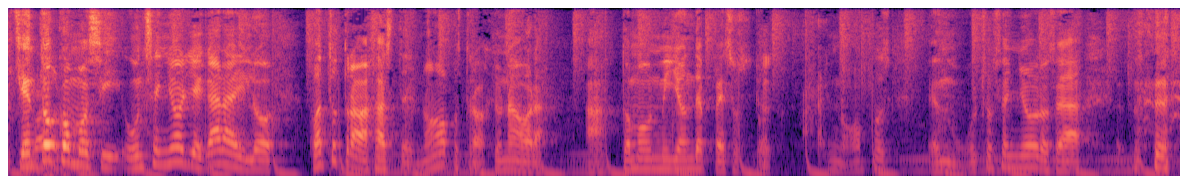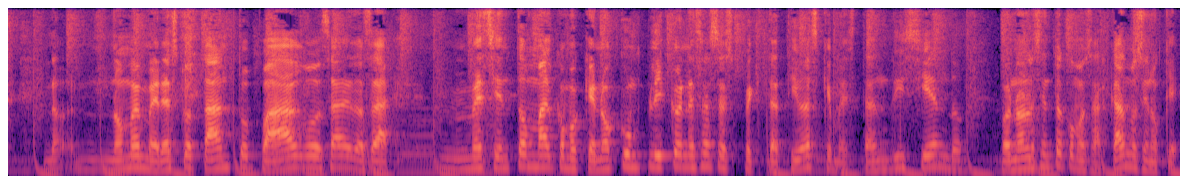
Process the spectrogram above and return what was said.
a- Siento como si un señor llegara y lo... ¿Cuánto trabajaste? No, pues trabajé una hora. Ah, toma un millón de pesos. Yo, Ay, no, pues es mucho, señor. O sea, no, no me merezco tanto pago, ¿sabes? O sea, me siento mal, como que no cumplí con esas expectativas que me están diciendo. Pues no lo siento como sarcasmo, sino que,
